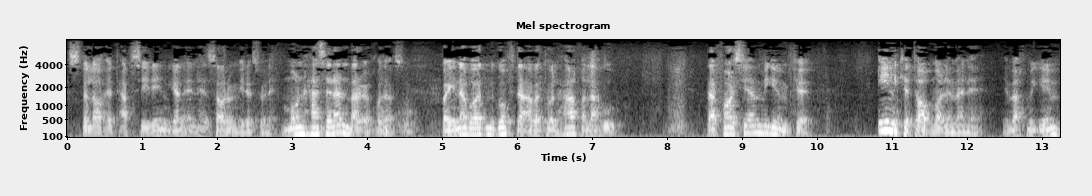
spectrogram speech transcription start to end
اصطلاح تفسیری میگن انحصار رو میرسونه. منحصرا برای خداست. و اینه باید می‌گفت دعوت الحق لهو. در فارسی هم میگیم که این کتاب مال منه. یه وقت میگیم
